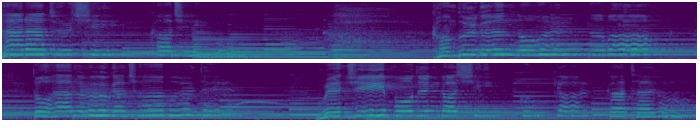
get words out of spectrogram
하나 둘씩 커지고 검붉은 노을 넘어 또 하루가 저물 때 왠지 모든 것이 꿈결 같아요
